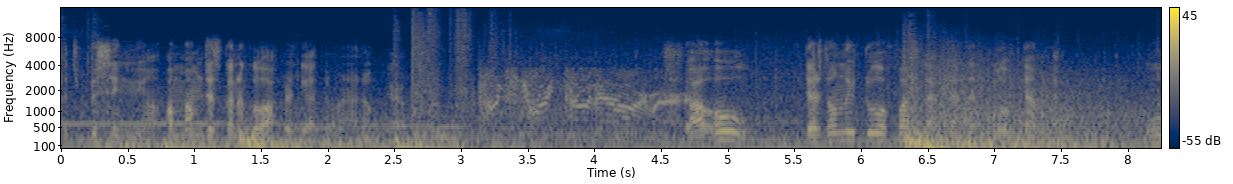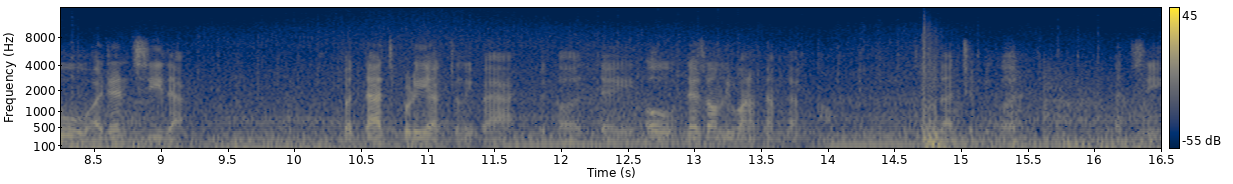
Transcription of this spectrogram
It's pissing me off. I'm, I'm just gonna go after the other one. I don't care. Uh, oh, there's only two of us left and then two of them left. Oh, I didn't see that. But that's pretty actually bad because they... Oh, there's only one of them left now. So that should be good. Let's see.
